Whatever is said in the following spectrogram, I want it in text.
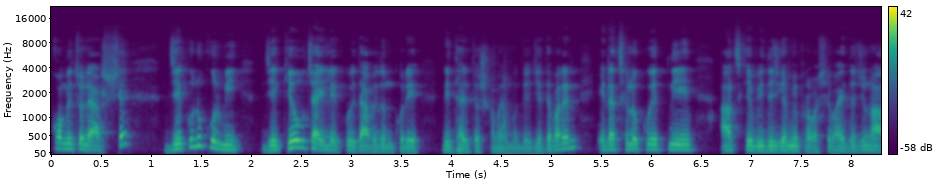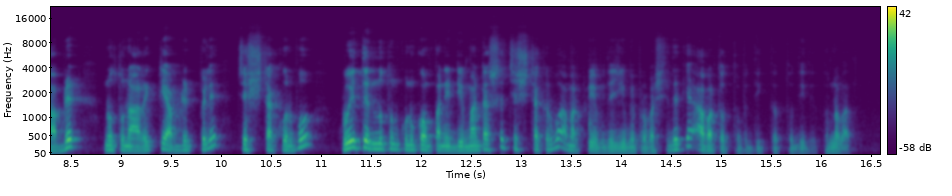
কমে চলে আসছে। যে কোনো কর্মী, যে কেউ চাইলে কুয়েতে আবেদন করে নির্ধারিত সময়ের মধ্যে যেতে পারেন। এটা ছিল কুয়েত নিয়ে আজকে বিদেশগামী প্রবাসী ভাইদের জন্য আপডেট। নতুন আরেকটি আপডেট পেলে চেষ্টা করব। কুয়েতের নতুন কোনো কোম্পানির ডিমান্ড আসে চেষ্টা করব। আমার প্রিয় বিদেশগামী প্রবাসীদেরকে আবার তথ্য দিক তথ্য দিতে। ধন্যবাদ।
